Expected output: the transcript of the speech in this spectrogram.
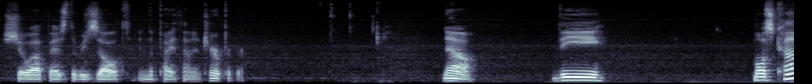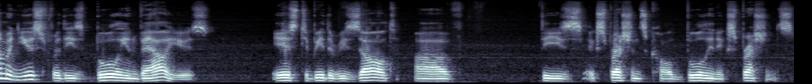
show up as the result in the Python interpreter. Now, the most common use for these Boolean values is to be the result of these expressions called Boolean expressions.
